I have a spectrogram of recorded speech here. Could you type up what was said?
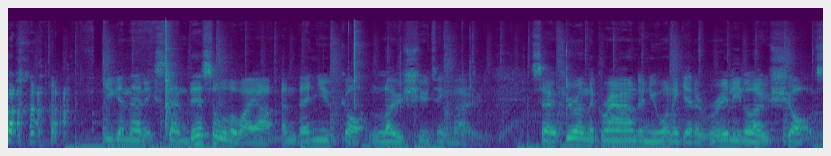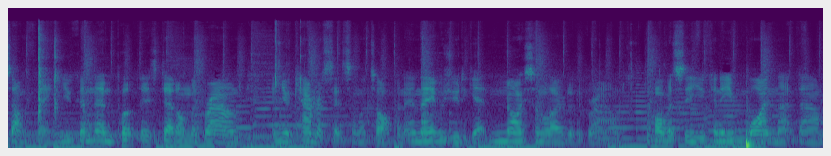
you can then extend this all the way up and then you've got low shooting mode. So if you're on the ground and you want to get a really low shot of something, you can then put this dead on the ground and your camera sits on the top and it enables you to get nice and low to the ground. Obviously you can even wind that down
